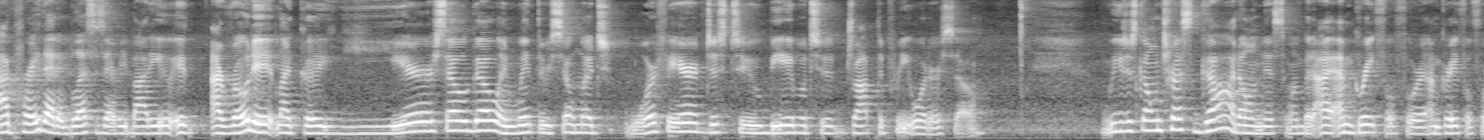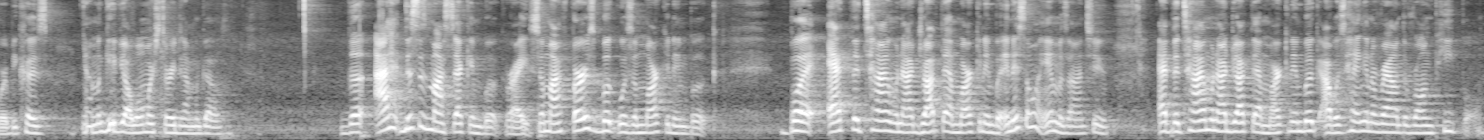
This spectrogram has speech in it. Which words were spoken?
I pray that it blesses everybody. It, I wrote it like a year or so ago and went through so much warfare just to be able to drop the pre-order. So we just gonna trust God on this one. But I, I'm grateful for it. I'm grateful for it because I'm gonna give y'all one more story, then I'm gonna go. The I this is my second book, right? So my first book was a marketing book. But at the time when I dropped that marketing book, and it's on Amazon too. At the time when I dropped that marketing book, I was hanging around the wrong people.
